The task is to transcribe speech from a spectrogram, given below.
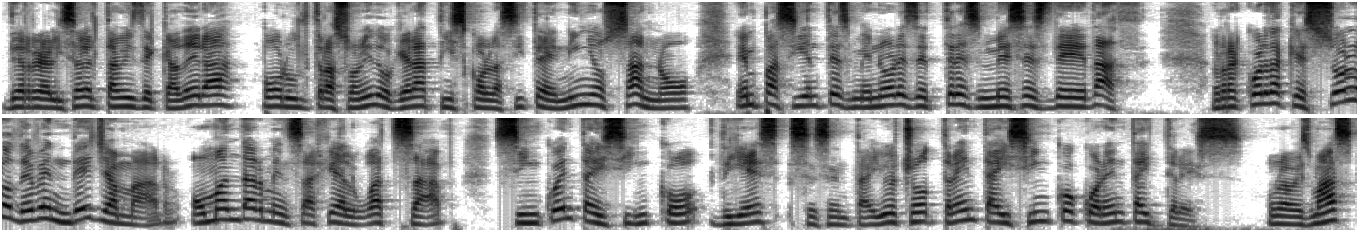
de realizar el tamiz de cadera por ultrasonido gratis con la cita de niño sano en pacientes menores de 3 meses de edad. Recuerda que solo deben de llamar o mandar mensaje al WhatsApp 55 10 68 35 43. Una vez más,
